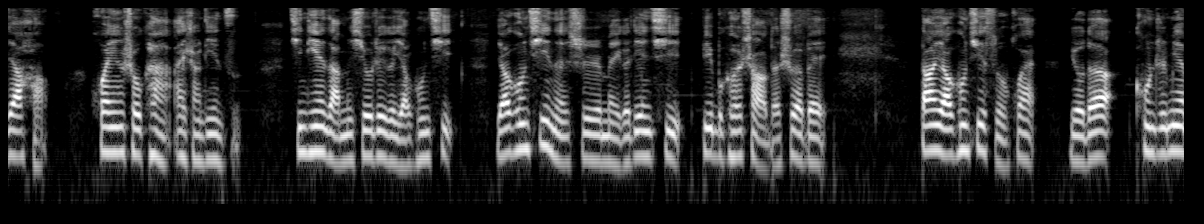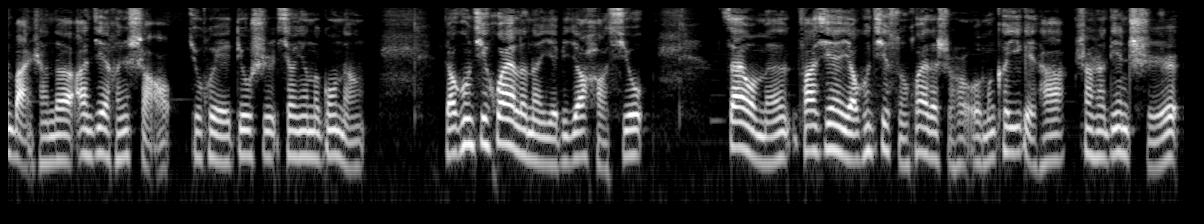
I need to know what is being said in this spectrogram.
家好，欢迎收看爱上电子。今天咱们修这个遥控器。遥控器呢是每个电器必不可少的设备。当遥控器损坏，有的控制面板上的按键很少，就会丢失相应的功能。遥控器坏了呢，也比较好修。在我们发现遥控器损坏的时候，我们可以给它上上电池，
